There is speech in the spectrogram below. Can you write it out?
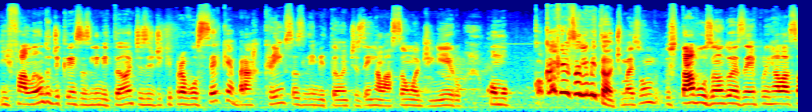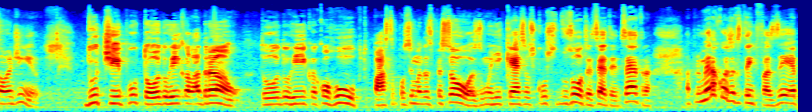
e falando de crenças limitantes e de que para você quebrar crenças limitantes limitantes em relação a dinheiro, como qualquer crença limitante, mas estava usando o exemplo em relação a dinheiro. Do tipo, todo rico é ladrão, todo rico é corrupto, passa por cima das pessoas, um enriquece aos custos dos outros, etc, etc. A primeira coisa que você tem que fazer é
